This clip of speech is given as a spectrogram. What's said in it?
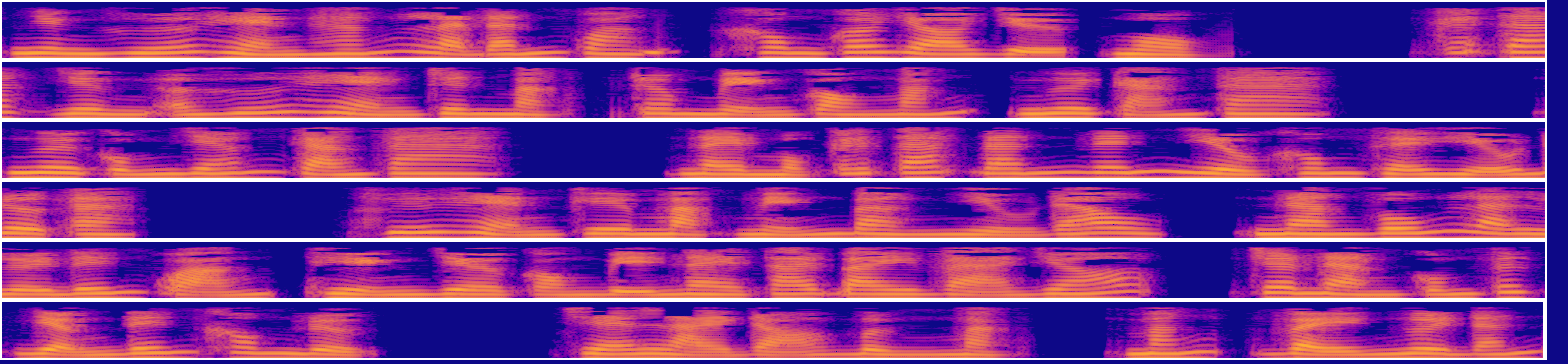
nhưng hứa hẹn hắn là đánh quán, không có do dự. Một, cái tác dừng ở hứa hẹn trên mặt, trong miệng còn mắng, ngươi cản ta. Ngươi cũng dám cản ta. Này một cái tác đánh đến nhiều không thể hiểu được à. Hứa hẹn kia mặt miệng bằng nhiều đau, nàng vốn là lười đến quảng, hiện giờ còn bị này tai bay vạ gió, cho nàng cũng tức giận đến không được. trẻ lại đỏ bừng mặt, mắng, vậy ngươi đánh.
